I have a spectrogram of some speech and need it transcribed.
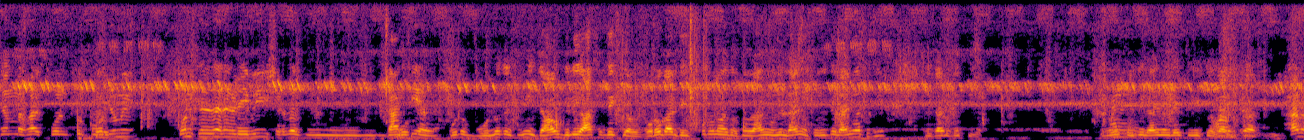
এমন ভাই কোন তো উম, হবে। ও তো বলল তো তুমি যাও গেলে আসে দেখতে হবে বড় গাড়ি দেখতে নয় তো আমি ওই লাইন তো লাইন সেই গাড়ি দেখতে যাও তুমি তুই লাইনে দেখতে দেখতে গাড়িটা ভালো।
